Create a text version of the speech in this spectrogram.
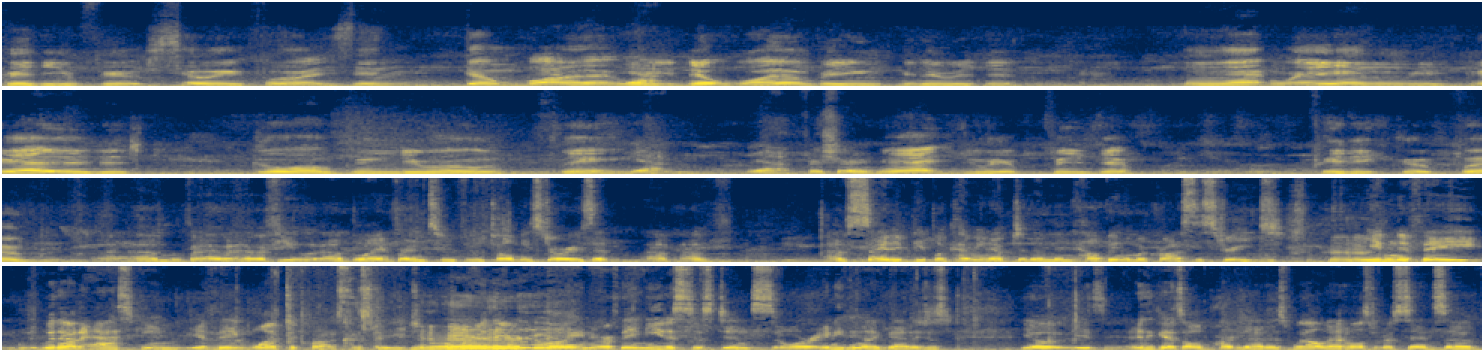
because you feel sorry for us, and don't bother. Yeah. We don't want to be included in that way, and we'd rather just go off and do our own thing. Yeah. Yeah. For sure. And that's where freedom pretty come from. um, I have a few uh, blind friends who, who told me stories that, of, of, of sighted people coming up to them and helping them across the street, even if they, without asking if they want to cross the street or where they're going or if they need assistance or anything like that. It's just, you know, it's, I think that's all part of that as well. That whole sort of sense of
